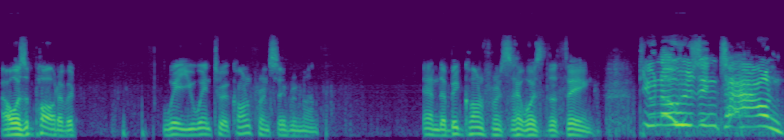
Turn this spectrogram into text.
I was a part of it, where you went to a conference every month and the big conference that was the thing. Do you know who's in town?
